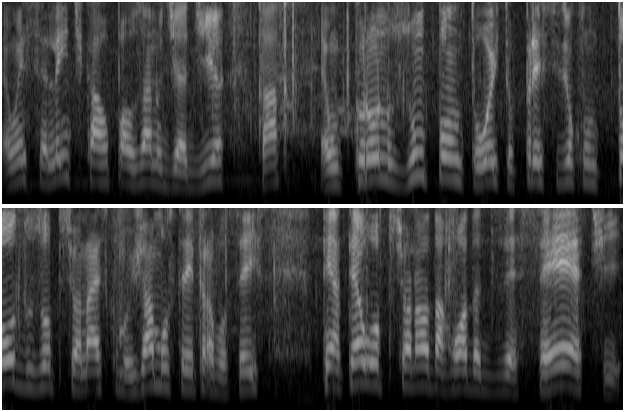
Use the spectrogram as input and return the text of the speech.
é um excelente carro para usar no dia a dia, tá? É um Cronos 1.8, precisam com todos os opcionais, como eu já mostrei para vocês. Tem até o opcional da roda 17,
